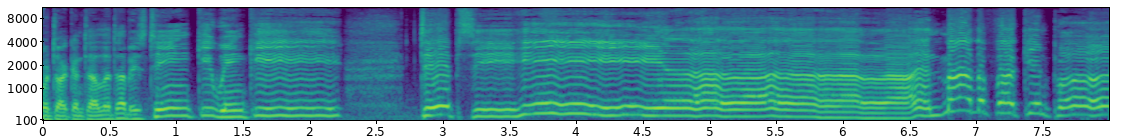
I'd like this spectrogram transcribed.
We're talking Teletubbies. Tinky Winky, Dipsy, and motherfucking Puss.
